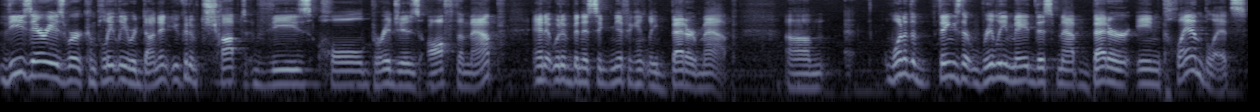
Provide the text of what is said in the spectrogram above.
these areas were completely redundant. You could have chopped these whole bridges off the map, and it would have been a significantly better map. Um, one of the things that really made this map better in Clam Blitz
